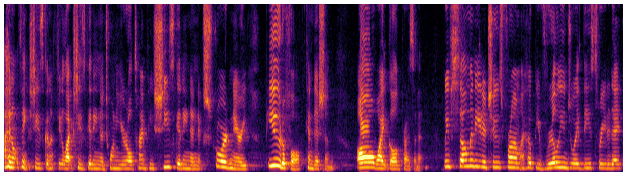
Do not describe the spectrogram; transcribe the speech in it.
I don't think she's going to feel like she's getting a 20 year old timepiece. She's getting an extraordinary, beautiful condition, all white gold president. We have so many to choose from. I hope you've really enjoyed these three today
